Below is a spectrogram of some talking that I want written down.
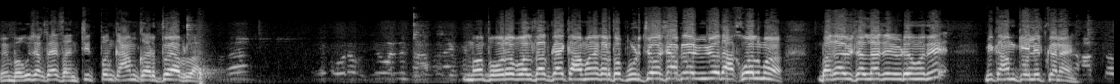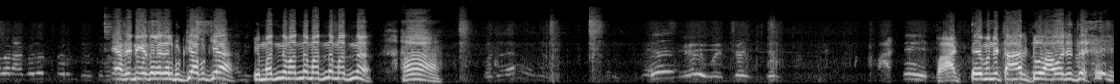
तुम्ही बघू शकताय संचित पण काम करतोय आपला. मग पोरं बोलतात काय काम नाही करतो पुढच्या वर्षी आपल्याला व्हिडिओ दाखवल मग. बघा विशालदाच्या व्हिडिओमध्ये मी काम केलीत का नाही? यासाठी घेतलं लागेल बुटक्या बुटक्या. हे मधनं मधनं मधनं मधनं. हा. पाटे म्हणजे टार टूर आवाज येतोय.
